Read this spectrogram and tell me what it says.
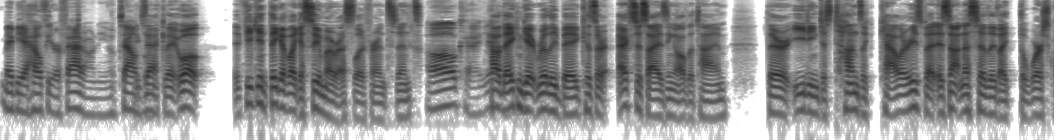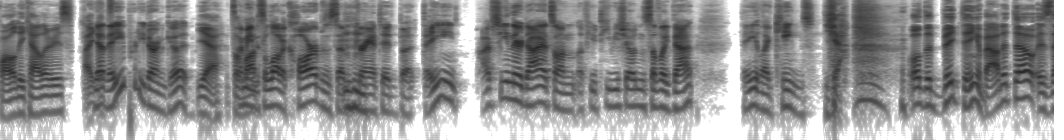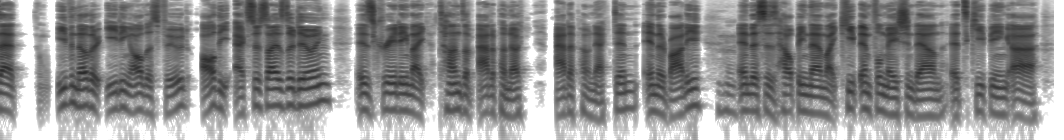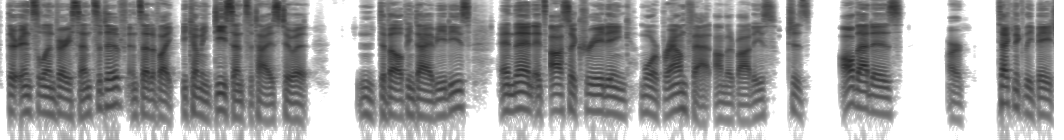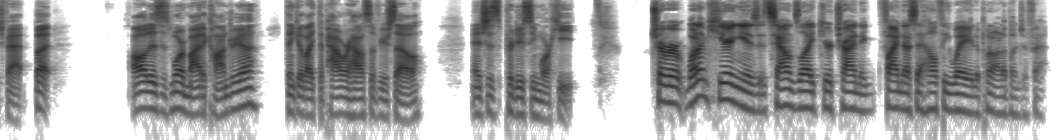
maybe a healthier fat on you. Sounds Exactly. Well, if you can think of like a sumo wrestler, for instance, Like. Okay. Yeah. how they can get really big because they're exercising all the time. They're eating just tons of calories, but it's not necessarily like the worst quality calories. Like, yeah, they eat pretty darn good. yeah, it's a I mean, it's a lot of carbs and stuff, Mhm. granted, but they eat. I've seen their diets on a few TV shows and stuff like that. They eat like kings. Yeah. well, the big thing about it though is that even though they're eating all this food, all the exercise they're doing is creating like tons of adipone- adiponectin in their body. Mhm. And this is helping them like keep inflammation down. It's keeping uh, their insulin very sensitive instead of like becoming desensitized to it, developing diabetes. And then it's also creating more brown fat on their bodies, which is all that is, are technically beige fat, but all it is is more mitochondria. Think of like the powerhouse of your cell, and it's just producing more heat. Trevor, what I'm hearing is it sounds like you're trying to find us a healthy way to put on a bunch of fat.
